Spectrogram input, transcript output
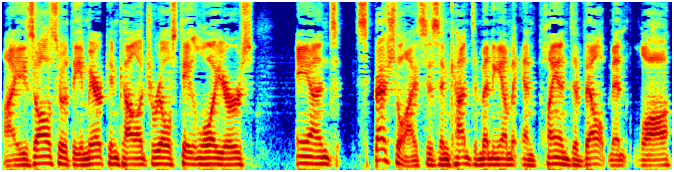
Uh, he's also at the American College of Real Estate Lawyers and specializes in condominium and plan development law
